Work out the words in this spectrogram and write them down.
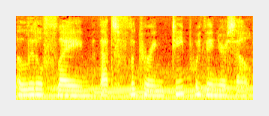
A little flame that's flickering deep within yourself.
